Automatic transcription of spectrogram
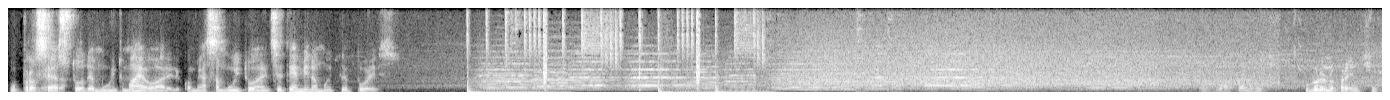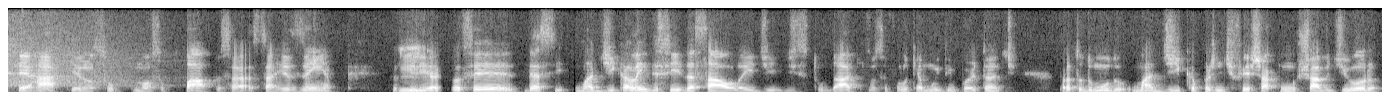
O processo é todo é muito maior, ele começa muito antes e termina muito depois. Exatamente. O Bruno, para a gente encerrar aqui o nosso, nosso papo, essa, essa resenha, eu hum. queria que você desse uma dica, além desse, dessa aula aí de, de estudar, que você falou que é muito importante para todo mundo, uma dica para a gente fechar com chave de ouro.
